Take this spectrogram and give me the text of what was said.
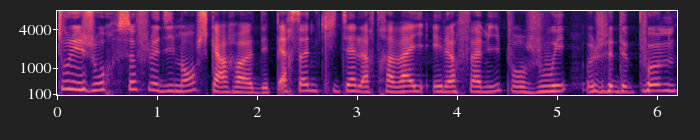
tous les jours, sauf le dimanche, car euh, des personnes quittaient leur travail et leur famille pour jouer au jeu de paume.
